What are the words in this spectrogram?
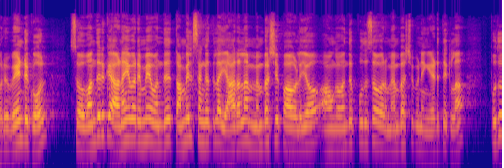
ஒரு வேண்டுகோள். ஸோ வந்திருக்க அனைவருமே வந்து தமிழ் சங்கத்தில் யாரெல்லாம் மெம்பர்ஷிப் ஆகலையோ அவங்க வந்து புதுசாக ஒரு மெம்பர்ஷிப் நீங்கள் எடுத்துக்கலாம். புது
